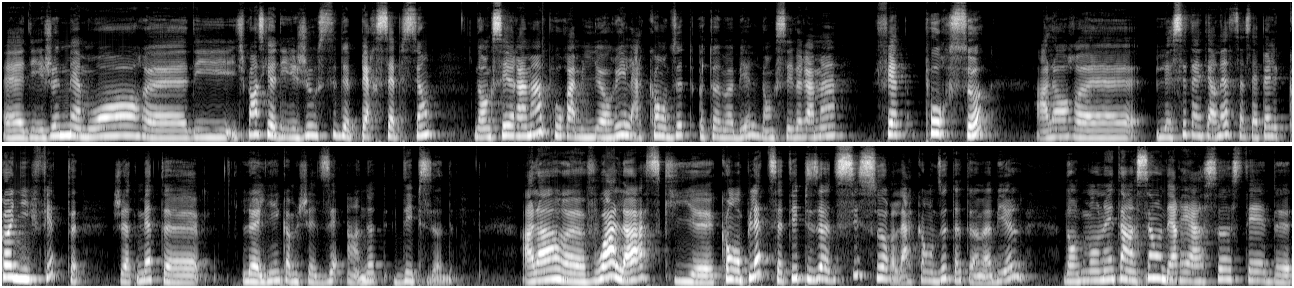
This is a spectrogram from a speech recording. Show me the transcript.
des jeux de mémoire, des, je pense qu'il y a des jeux aussi de perception. Donc c'est vraiment pour améliorer la conduite automobile. Donc c'est vraiment fait pour ça. Alors le site internet, ça s'appelle Conifit. Je vais te mettre le lien, comme je te disais, en note d'épisode. Alors euh, voilà ce qui euh, complète cet épisode-ci sur la conduite automobile. Donc mon intention derrière ça, c'était de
